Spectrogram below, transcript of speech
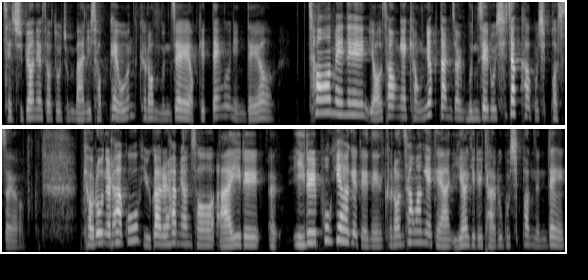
제 주변에서도 좀 많이 접해온 그런 문제였기 때문인데요. 처음에는 여성의 경력 단절 문제로 시작하고 싶었어요. 결혼을 하고 육아를 하면서 아이를 어, 일을 포기하게 되는 그런 상황에 대한 이야기를 다루고 싶었는데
